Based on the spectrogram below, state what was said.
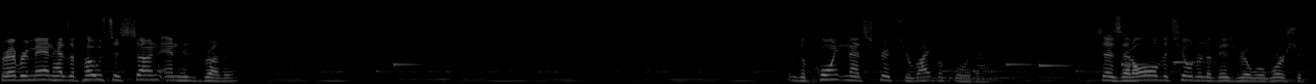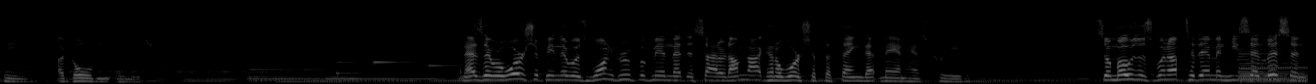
For every man has opposed his son and his brother. There was a point in that scripture right before that. Says that all the children of Israel were worshiping a golden image. And as they were worshiping, there was one group of men that decided, I'm not going to worship the thing that man has created. So Moses went up to them and he said, Listen,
